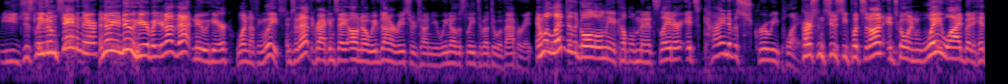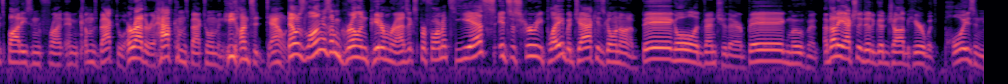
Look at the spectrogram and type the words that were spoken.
you just leaving them standing there. I know you're new here, but you're not that new here. One nothing Leafs. And so that the Kraken say, Oh no, we've done our research on you. We know this lead's about to evaporate. And what led to the goal only a couple minutes later, it's kind of a screwy play. Carson Soucy puts it on, it's going way wide, but it hits bodies in front and comes back to him. Or rather, it half comes back to him and he hunts it down. Now, as long as I'm grilling Peter Mrazek's performance. Yes, it's a screwy play, but Jack is going on a big old adventure there. Big movement. I thought he actually did a good job here with poise and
